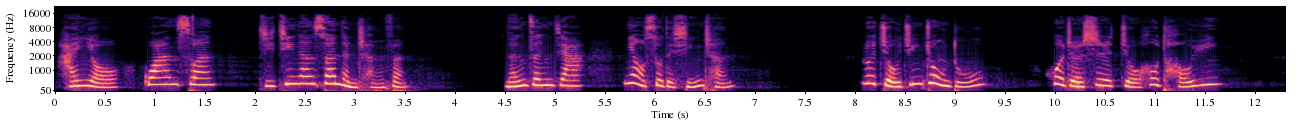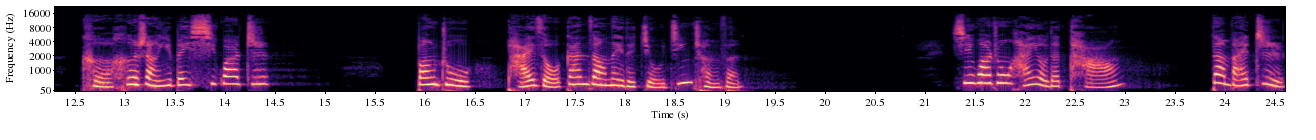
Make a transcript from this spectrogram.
含有瓜氨酸及精氨酸等成分，能增加尿素的形成。若酒精中毒或者是酒后头晕，可喝上一杯西瓜汁，帮助排走肝脏内的酒精成分。西瓜中含有的糖、蛋白质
